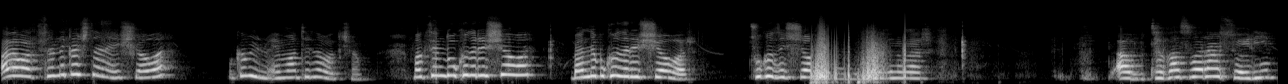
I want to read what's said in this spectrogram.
Aga bak sende kaç tane eşya var? Bakabilir miyim? Envanterine bakacağım. Bak sende o kadar eşya var. Bende bu kadar eşya var. Çok az eşya var bende. Birazını ver. Abi takas veren söyleyeyim.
